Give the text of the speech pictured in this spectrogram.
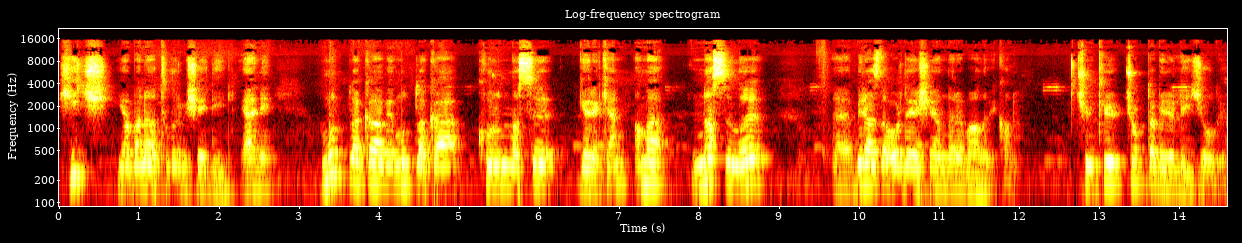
hiç yabana atılır bir şey değil. Yani mutlaka ve mutlaka korunması gereken ama nasılı e, biraz da orada yaşayanlara bağlı bir konu. Çünkü çok da belirleyici oluyor.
